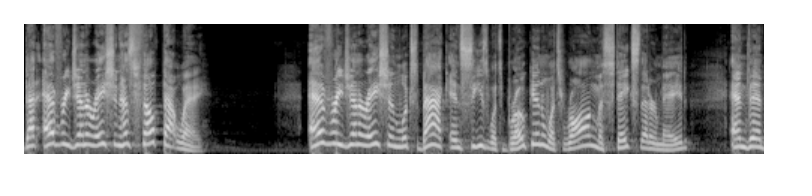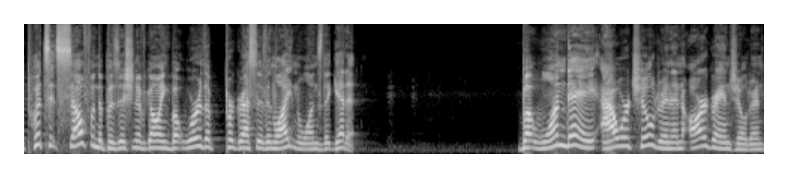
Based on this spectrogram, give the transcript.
that every generation has felt that way. Every generation looks back and sees what's broken, what's wrong, mistakes that are made, and then puts itself in the position of going, but we're the progressive, enlightened ones that get it. But one day, our children and our grandchildren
